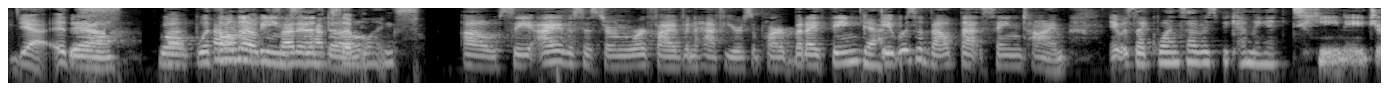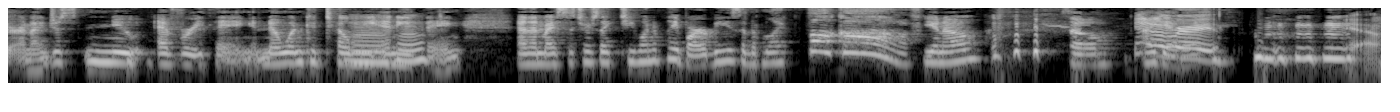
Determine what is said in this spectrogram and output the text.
yeah, it's. Yeah. well, with I all don't know, that 'cause being I didn't said, have though, siblings. Oh, see, I have a sister and we're five and a half years apart, but I think Yeah. it was about that same time. It was like once I was becoming a teenager and I just knew everything and no one could tell me Mhm. anything. And then my sister's like, "Do you want to play Barbies?" And I'm like, "Fuck off," you know. So I Yeah, get right. it. Yeah.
